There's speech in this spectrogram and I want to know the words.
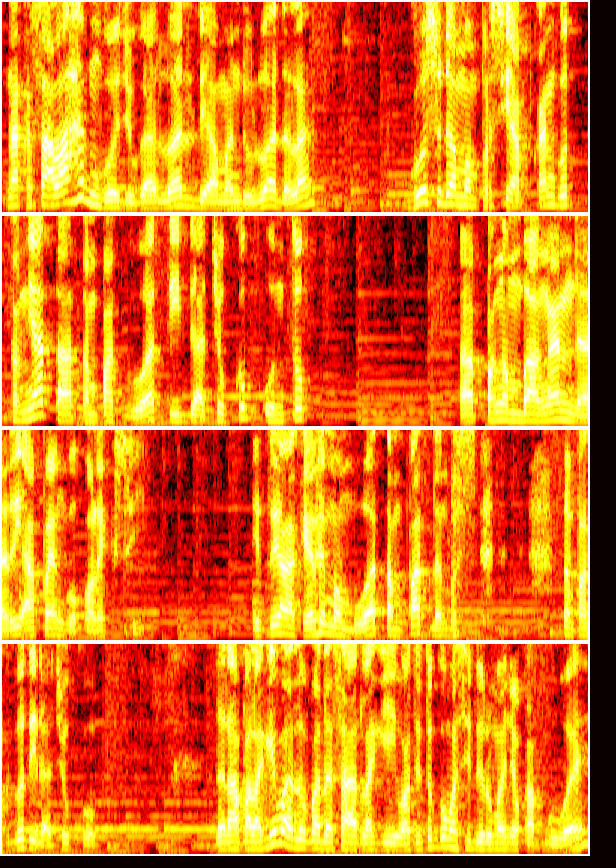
Nah kesalahan gue juga dulu di aman dulu adalah gue sudah mempersiapkan gue ternyata tempat gue tidak cukup untuk uh, pengembangan dari apa yang gue koleksi. Itu yang akhirnya membuat tempat dan tempat gue tidak cukup. Dan apalagi waktu pada saat lagi waktu itu gue masih di rumah nyokap gue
